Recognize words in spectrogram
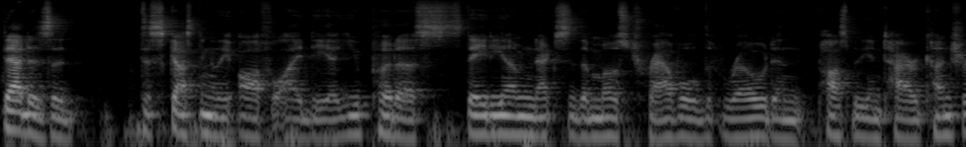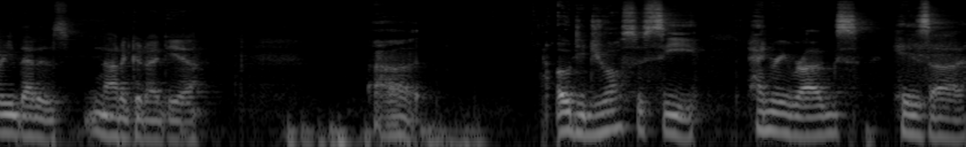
That is a disgustingly awful idea. You put a stadium next to the most traveled road in possibly the entire country. That is not a good idea. Oh, did you also see Henry Ruggs? His uh,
